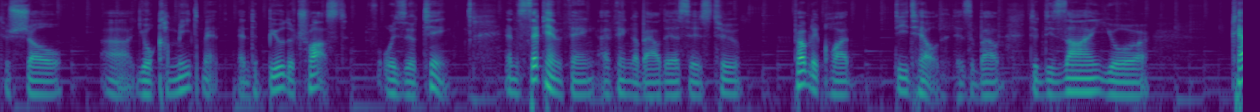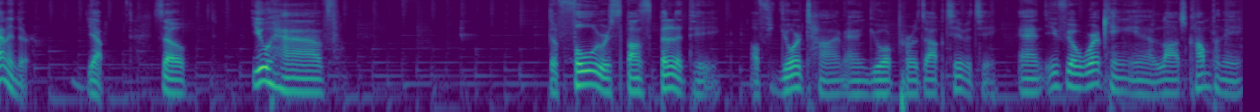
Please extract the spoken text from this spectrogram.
to show uh, your commitment and to build a trust with your team. And the second thing I think about this is to probably quite detailed is about to design your calendar. Yep. So you have the full responsibility of your time and your productivity. And if you're working in a large company,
